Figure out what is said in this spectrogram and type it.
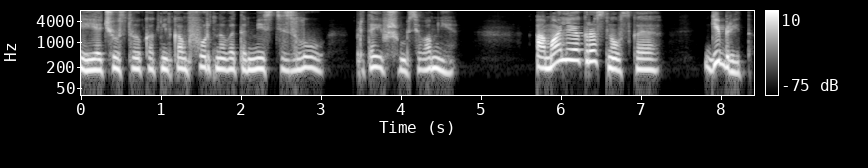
и я чувствую, как некомфортно в этом месте злу, притаившемуся во мне. Амалия Красновская. Гибрид.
